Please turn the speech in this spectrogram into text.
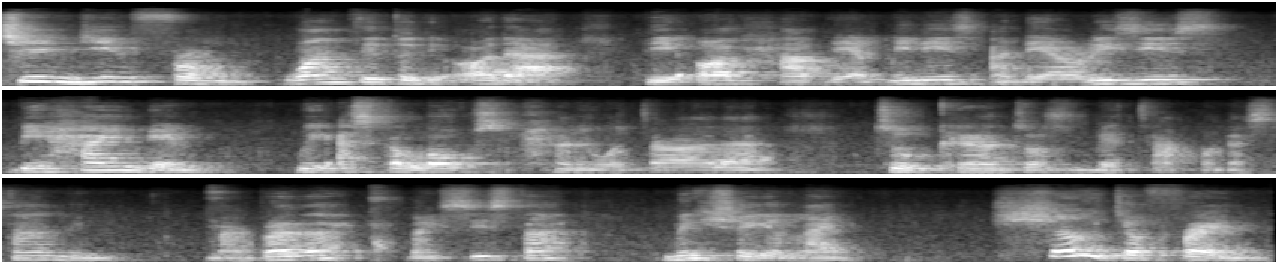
changing from one thing to the other, they all have their meanings and their reasons behind them. We ask Allah subhanahu wa ta'ala to grant us better understanding. My brother, my sister, make sure you like, share with your friend,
